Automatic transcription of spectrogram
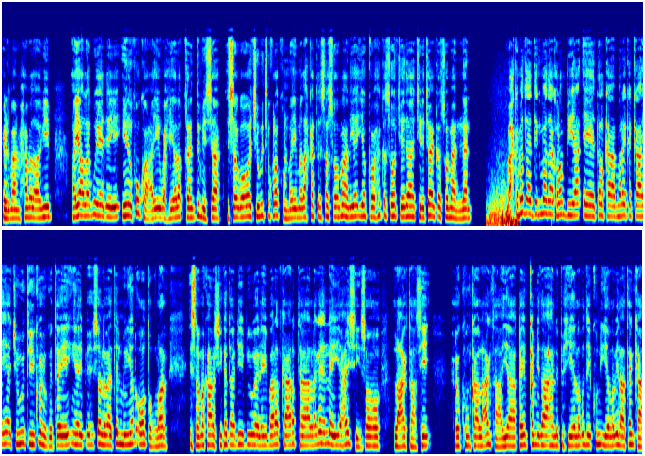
Xildhibaan maxamed abiib ayaa lagu eedeeyey inuu ku kacay waxyeelo qarandumisa isagoo jabuuti kula kulmay madax ka tirsan soomaaliya iyo kooxo ka soo horjeeda jiritaanka somalilan maxkamadda degmada colombiya ee dalka maraykanka ayaa jabuuti ku xogantay inay bixiso labaatan milyan oo dollar islamarkaana shirkadda d b wel ee imaaraadka carabta laga leeyahay siiso lacagtaasi. Xukunka lacagta ayaa qayb ka mid ah la bixiyey labadii kun iyo labayolaatanka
